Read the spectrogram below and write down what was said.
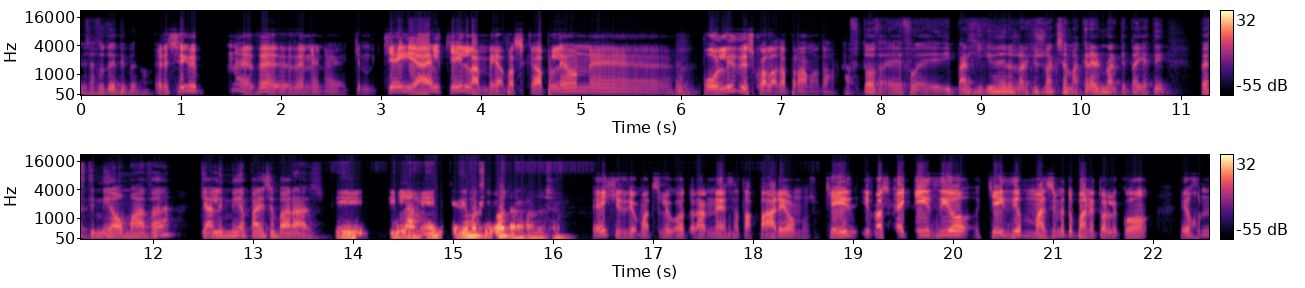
σε αυτό το επίπεδο. Ρε, εσύ, ναι, δε, δεν είναι. Και, και η ΑΕΛ και η Λαμία βασικά πλέον ε, πολύ δύσκολα τα πράγματα. Αυτό θα- ε, φο- ε, υπάρχει κίνδυνος να αρχίσουν να ξεμακραίνουν αρκετά γιατί πέφτει μία ομάδα και άλλη μία πάει σε μπαράζ. Η, η Λαμία έχει και δύο μάτς λιγότερα πάντως. Ε. Έχει δύο μάτς λιγότερα, ναι, θα τα πάρει όμως. Και οι, οι- βασικά και οι, δύο, και οι δύο μαζί με τον Πανετολικό έχουν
